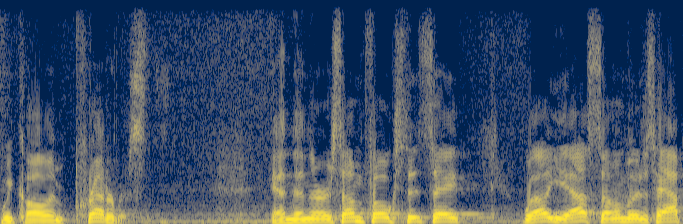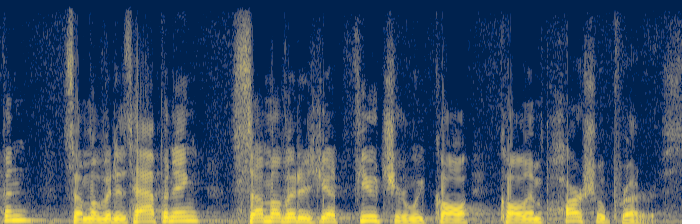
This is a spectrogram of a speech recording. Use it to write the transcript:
We call them preterists. And then there are some folks that say, well, yeah, some of it has happened, some of it is happening, some of it is yet future. We call, call them partial preterists.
